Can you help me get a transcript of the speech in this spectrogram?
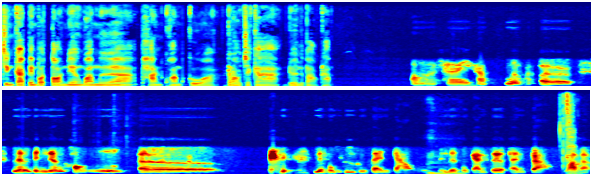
จึงกลายเป็นบทต่อเนื่องว่าเมื่อผ่านความกลัวเราจะกล้าด้วยหรือเปล่าครับอ่าใช่ครับ เมื่อเอ่อแล้วมันเป็นเรื่องของเอ่อเรื่องของผีของแฟนเก่าอืมเป็นเรื่องของการเจอแฟนเก่าว่าแบบ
